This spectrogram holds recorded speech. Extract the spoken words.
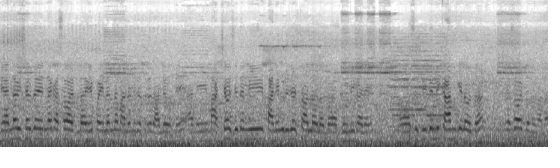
मी यांना विचारतो यांना कसं वाटलं? हे पहिल्यांदा मालवणी जत्रेत आले होते. आणि मागच्या वर्षी तर मी पाणीपुरीचा स्टॉल लावला होता भूमिकाने. सो तिथे मी काम केलं होतं. कसं वाटलं तुम्हाला?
